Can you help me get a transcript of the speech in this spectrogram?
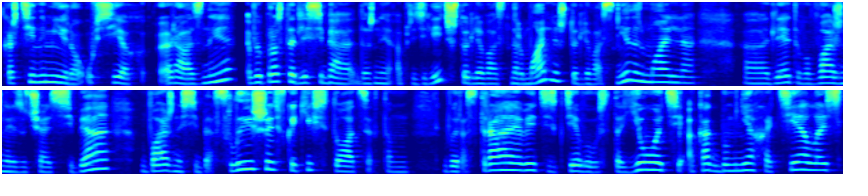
картины мира у всех разные. Вы просто для себя должны определить, что для вас нормально, что для вас ненормально, а, для этого важно изучать себя, важно себя слышать, в каких ситуациях там вы расстраиваетесь, где вы устаете, а как бы мне хотелось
